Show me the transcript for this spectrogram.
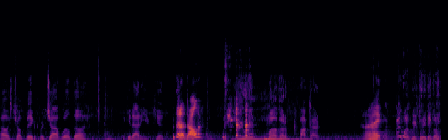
I always trump big for a job well done. Now get out of here, kid. Is that a dollar? You motherfucker. All right. I won't be treated like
